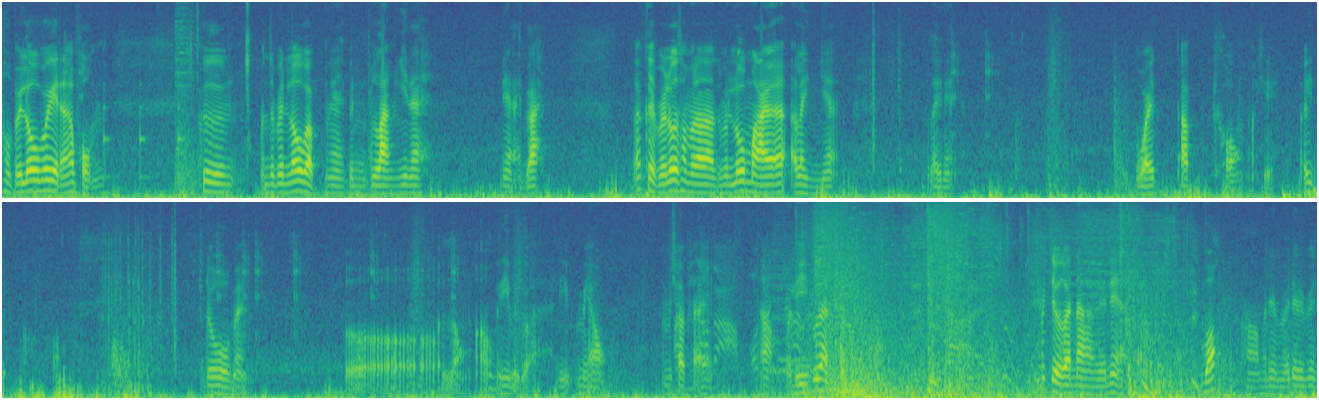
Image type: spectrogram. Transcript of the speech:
ผมเป็นโล่เวทนะครับผม คือมันจะเป็นโล่แบบไงเป็นพลังนี้นะ เนี่ยเห็นปะถ้าเกิดเป็นโล่ธรรมดาจะเป็นโล่ไม้อะไรอย่างเงี้ยอะไรเนี่ยไว้อัพของโอเคเอ้ยโดแมนเออลองเอาอันนี้ไปดีกว่าอันนี้แมวไม่ชอบใช้อ้าวสวัสดีเพื่อน ไม่เจอกันนานเลยเนี่ยบล็อกอ้าวไม่ได้ไม่ได้ไม่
